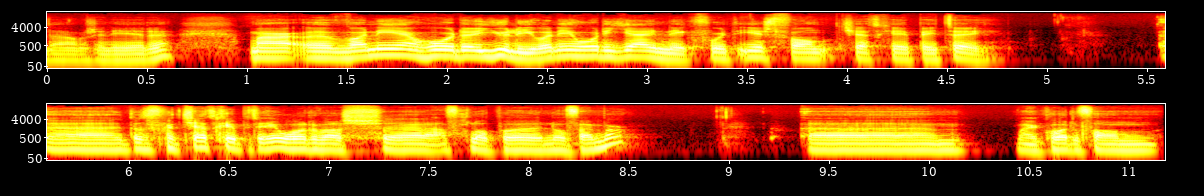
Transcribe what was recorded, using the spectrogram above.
dames en heren. Maar wanneer hoorden jullie, wanneer hoorde jij, Nick, voor het eerst van ChatGPT? dat ik van ChatGPT hoorde was afgelopen november. Ehm, maar ik hoorde van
